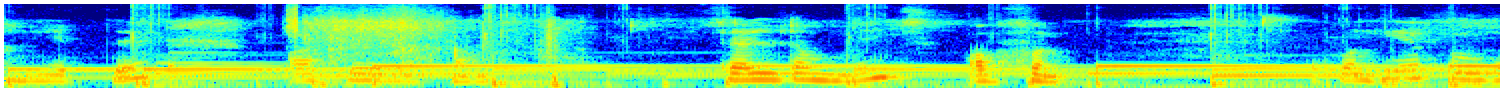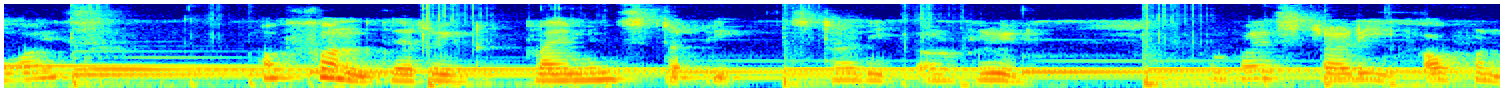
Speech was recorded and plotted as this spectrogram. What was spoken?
and yet they pass their exams. Seldom means often. Often here some boys often they read. Ply means study, study or read. Boys study often,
